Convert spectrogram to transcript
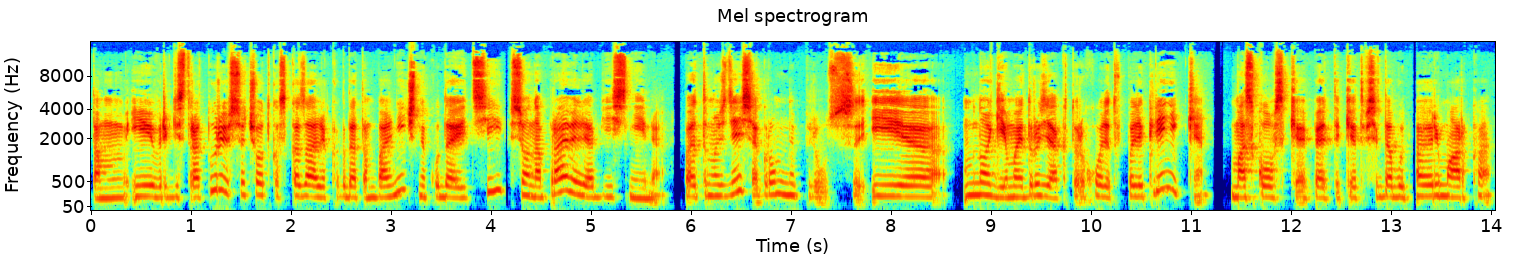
Там и в регистратуре все четко сказали, когда там больничный, куда идти, все направили, объяснили. Поэтому здесь огромный плюс. И многие мои друзья, которые ходят в поликлинике, московские, опять-таки, это всегда будет ремарка,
